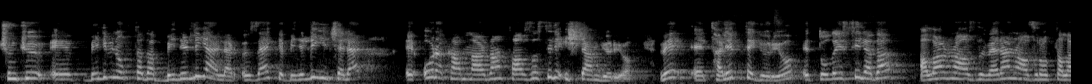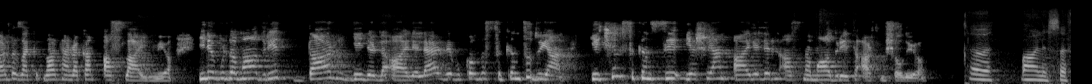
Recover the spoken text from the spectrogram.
Çünkü e, belli bir noktada belirli yerler özellikle belirli ilçeler e, o rakamlardan fazlasıyla işlem görüyor ve e, talep de görüyor. E, dolayısıyla da alan razı veren razı noktalarda zaten rakam asla inmiyor. Yine burada mağduriyet dar gelirli aileler ve bu konuda sıkıntı duyan, geçim sıkıntısı yaşayan ailelerin aslında mağduriyeti artmış oluyor. Evet maalesef.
